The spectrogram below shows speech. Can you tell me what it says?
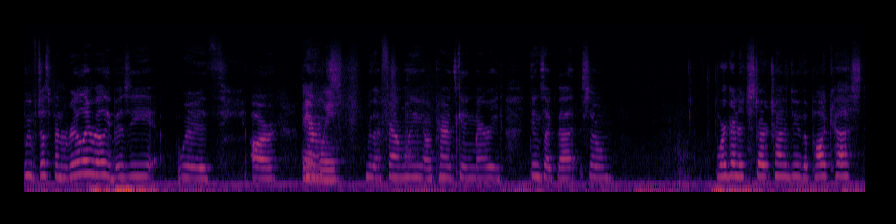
we've just been really, really busy with our Family. parents, with our family, our parents getting married, things like that. So, we're going to start trying to do the podcast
